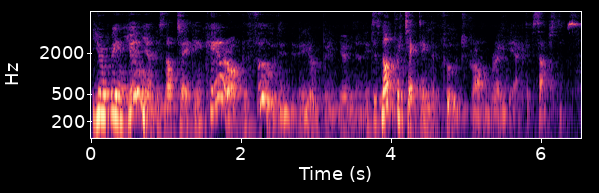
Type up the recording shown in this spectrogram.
European Union is not taking care of the food in the European Union. It is not protecting the food from radioactive substances.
